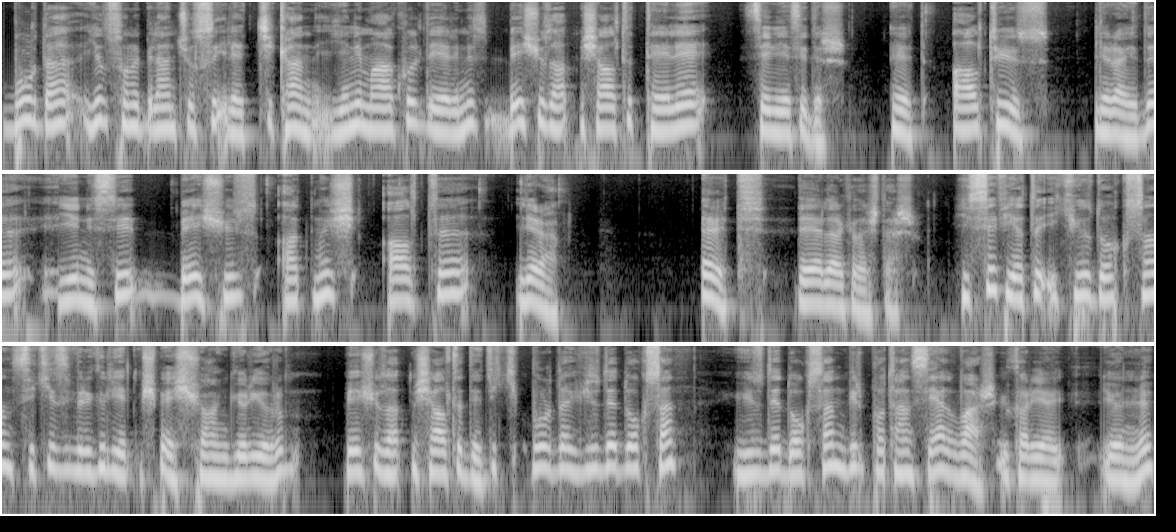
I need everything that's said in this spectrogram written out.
Burada yıl sonu bilançosu ile çıkan yeni makul değerimiz 566 TL seviyesidir. Evet 600 liraydı. Yenisi 566 lira. Evet değerli arkadaşlar. Hisse fiyatı 298,75 şu an görüyorum. 566 dedik. Burada %90 %90 bir potansiyel var yukarıya yönlü.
